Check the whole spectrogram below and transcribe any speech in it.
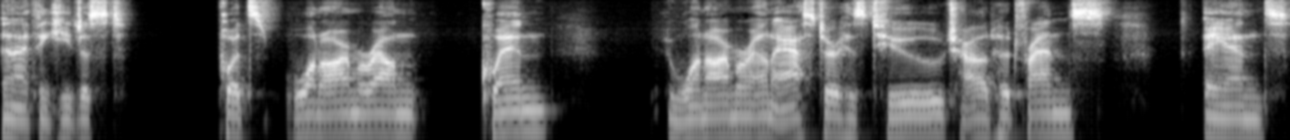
and I think he just puts one arm around Quinn, one arm around Aster, his two childhood friends, and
